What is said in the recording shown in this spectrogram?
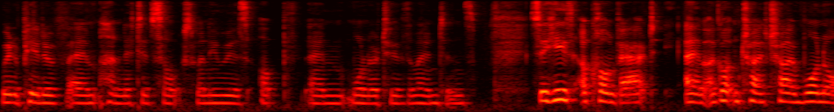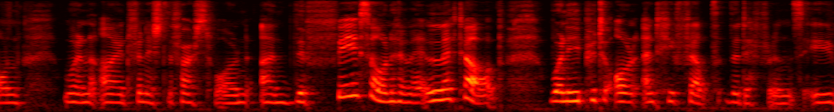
wear a pair of um, hand knitted socks when he was up um, one or two of the mountains. So he's a convert. Um, I got him try try one on when I'd finished the first one, and the face on him it lit up when he put it on and he felt the difference. He,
